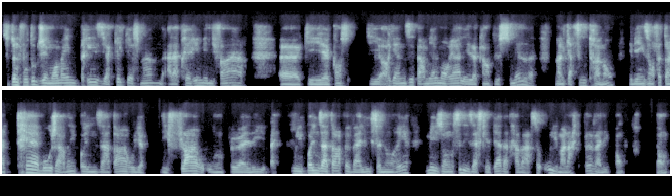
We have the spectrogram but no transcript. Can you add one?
c'est une photo que j'ai moi-même prise il y a quelques semaines à la prairie mellifère, euh, qui, est, organisée par Miel Montréal et le campus 1000 dans le quartier Outremont. Eh bien, ils ont fait un très beau jardin pollinisateur où il y a des fleurs où on peut aller, ben, où les pollinisateurs peuvent aller se nourrir, mais ils ont aussi des asclépiades à travers ça où les monarques peuvent aller pondre. Donc,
